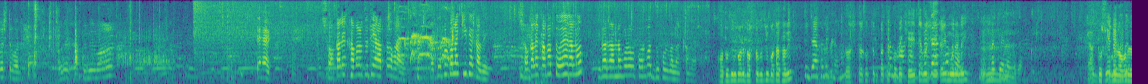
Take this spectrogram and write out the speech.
বসতে বল। সকালে খাবার যদি এত হয় দুপুরবেলা কি দেখাবে? সকালে খাবার তো হয়ে গেল এবার রান্না করে করব দুপুরবেলার খাবার। কতদিন পরে দশটা কুচি কথা খাবি? তুই যা খাবি দশটা কতর পাতা কবে খেয়েছি আমার সেটাই মনে নেই। এত সুন্দর আমাদের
